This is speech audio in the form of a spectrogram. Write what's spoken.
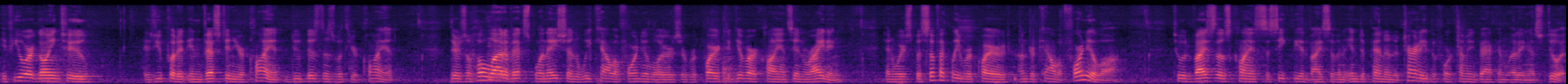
if you are going to, as you put it, invest in your client, do business with your client, there's a whole lot of explanation we California lawyers are required to give our clients in writing, and we're specifically required under California law to advise those clients to seek the advice of an independent attorney before coming back and letting us do it.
